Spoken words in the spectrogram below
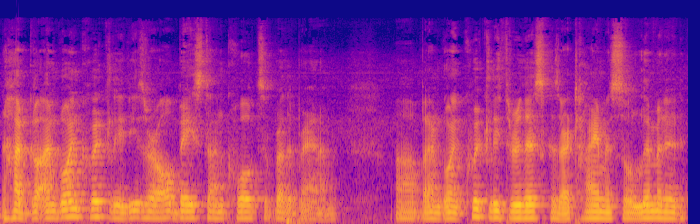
Now, I'm going quickly. These are all based on quotes of Brother Branham. Uh, but I'm going quickly through this because our time is so limited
